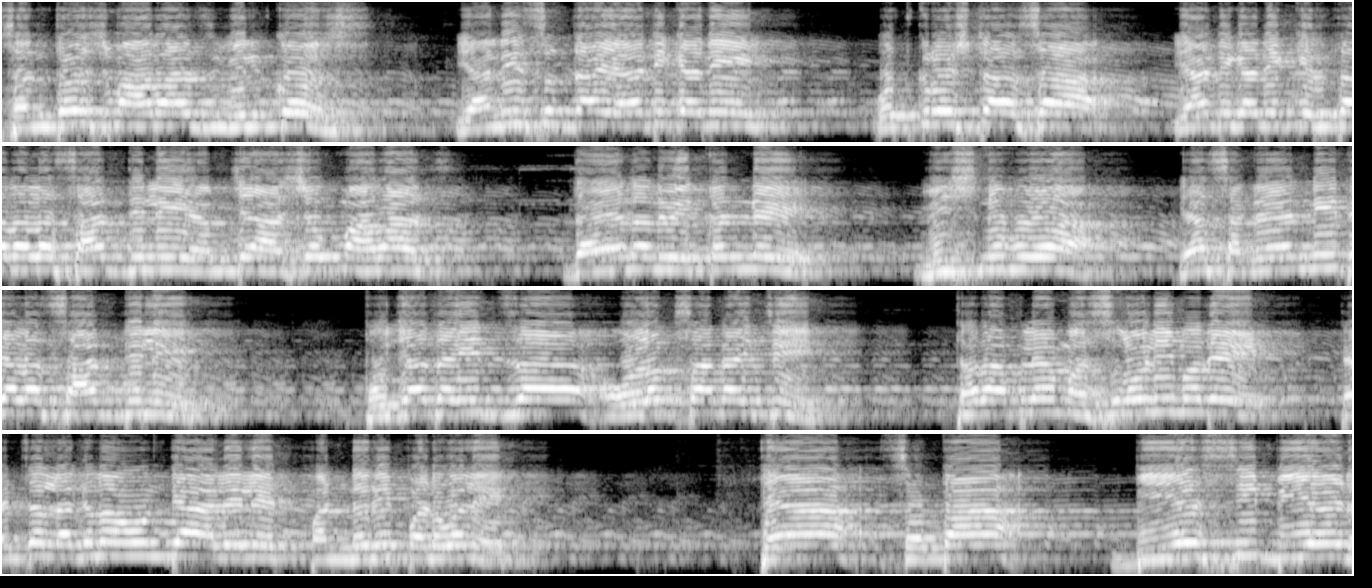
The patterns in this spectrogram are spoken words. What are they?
संतोष महाराज विलकोस. यांनी सुद्धा या ठिकाणी उत्कृष्ट असा या ठिकाणी कीर्तनाला साथ दिली. आमचे अशोक महाराज दयानंद वेकंडे विष्णुबुवा या सगळ्यांनी त्याला साथ दिली. पूजाताईंचा ओळख सांगायची तर आपल्या मसलोणीमध्ये त्यांचं लग्न होऊन त्या आलेले आहेत पंढरी पडवले. त्या स्वतः B S C B Ed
